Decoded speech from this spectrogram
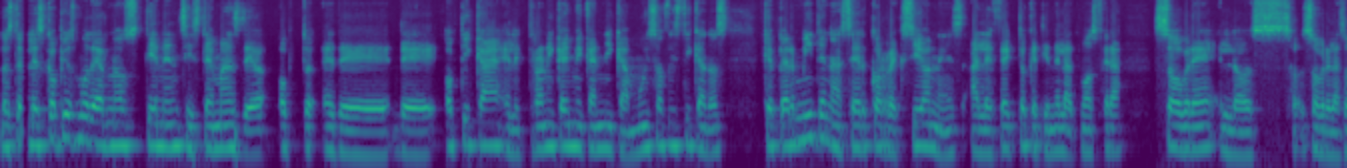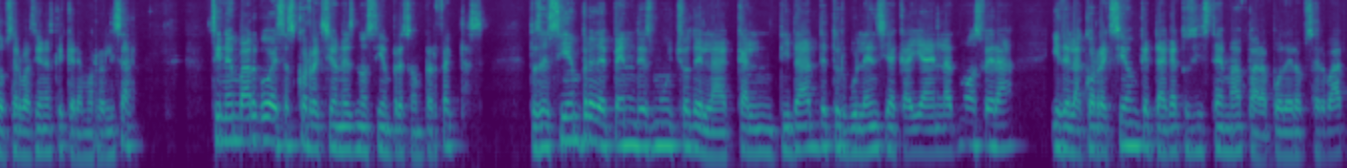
Los telescopios modernos tienen sistemas eh, de, óptica electrónica y mecánica muy sofisticados que permiten hacer correcciones al efecto que tiene la atmósfera sobre, sobre las observaciones que queremos realizar. Sin embargo, esas correcciones no siempre son perfectas. Entonces, siempre dependes mucho de la cantidad de turbulencia que haya en la atmósfera y de la corrección que te haga tu sistema para poder observar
